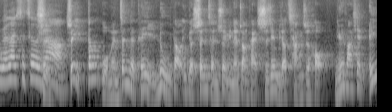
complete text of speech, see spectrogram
原来是这样。所以，当我们真的可以入到一个深层睡眠的状态，时间比较长之后，你会发现，哎，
